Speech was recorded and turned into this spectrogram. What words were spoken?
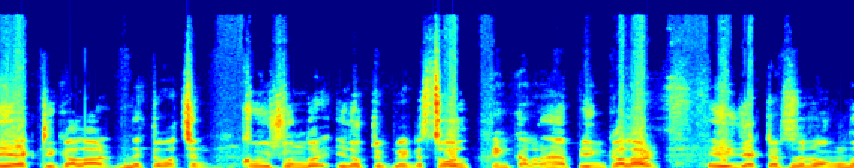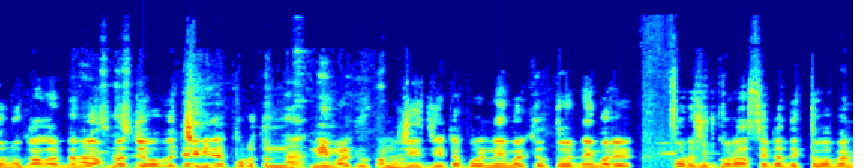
এই একটি কালার দেখতে পাচ্ছেন খুবই সুন্দর ইলেকট্রিক প্লেটের সোল পিঙ্ক কালার হ্যাঁ পিঙ্ক কালার এই যে একটা হচ্ছে রংধনু কালার ভেবে আমরা যেভাবে চিনি আচ্ছা, এটা পুরো তো হ্যাঁ। নেইমার খেলতো জি জি এটা পুরো নেইমার খেলতো নেইমারের ফটোশুট করা আছে এটা দেখতে পাবেন।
